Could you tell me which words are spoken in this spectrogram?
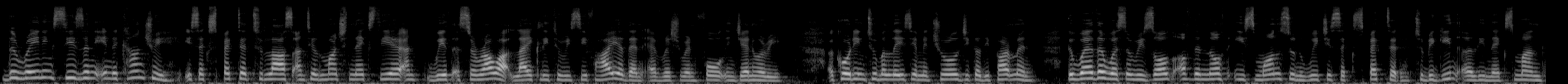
The raining season in the country is expected to last until March next year and with Sarawak likely to receive higher than average rainfall in January. According to Malaysia Meteorological Department, the weather was a result of the northeast monsoon which is expected to begin early next month.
